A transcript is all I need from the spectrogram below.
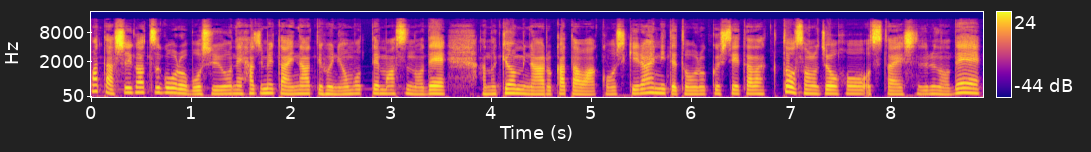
また4月頃募集をね、始めたいなっていうふうに思ってますので、あの、興味のある方は公式 LINE にて登録していただくと、その情報をお伝えするので、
